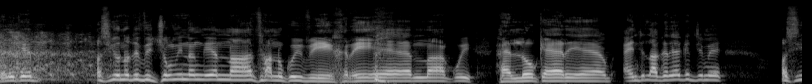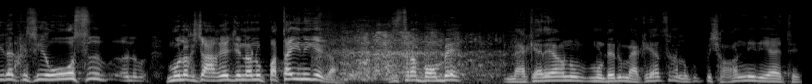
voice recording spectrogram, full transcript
ਯਾਨੀ ਕਿ ਅਸੀਂ ਉਹਨਾਂ ਦੇ ਵਿੱਚੋਂ ਵੀ ਨੰਗੇ ਆ, ਨਾ ਸਾਨੂੰ ਕੋਈ ਵੇਖ ਰਿਹਾ ਹੈ ਨਾ ਕੋਈ ਹੈਲੋ ਕਹਿ ਰਿਹਾ ਹੈ ਇੰਜ ਲੱਗ ਰਿਹਾ ਕਿ ਜਿਵੇਂ ਅਸੀਂ ਨਾ ਕਿਸੇ ਉਸ ਮੁਲਕ ਚ ਆ ਗਏ ਜਿਨ੍ਹਾਂ ਨੂੰ ਪਤਾ ਹੀ ਨਹੀਂ ਹੈਗਾ। ਜਿਸ ਤਰ੍ਹਾਂ ਬੰਬੇ ਮੈਂ ਕਹਿ ਰਿਹਾ ਉਹਨੂੰ ਮੁੰਡੇ ਨੂੰ ਮੈਂ ਕਿਹਾ ਸਾਨੂੰ ਕੋਈ ਪਛਾਣ ਨਹੀਂ ਰਿਹਾ ਇੱਥੇ।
